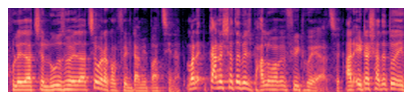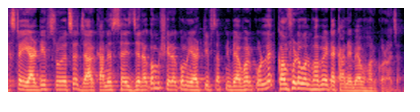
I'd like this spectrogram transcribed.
খুলে যাচ্ছে লুজ হয়ে যাচ্ছে, ওরকম ফিলটা আমি পাচ্ছি না। মানে কানের সাথে বেশ ভালোভাবে ফিট হয়ে আছে। আর এটার সাথে তো এক্সট্রা ইয়ার টিপস রয়েছে, যার কানের সাইজ যেরকম, সেরকম ইয়ার টিপস আপনি ব্যবহার করলে কমফোর্টেবল ভাবে এটা কানে ব্যবহার করা যায়।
